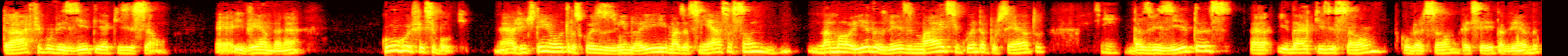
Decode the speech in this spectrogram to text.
tráfego, visita e aquisição é, e venda, né? Google e Facebook. Né? A gente tem outras coisas vindo aí, mas assim, essas são, na maioria das vezes, mais 50% Sim. das visitas uh, e da aquisição, conversão, receita, venda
